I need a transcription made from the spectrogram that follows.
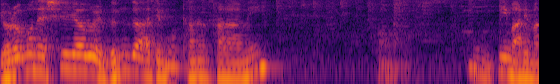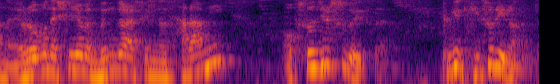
여러분의 실력을 능가하지 못하는 사람이 어, 이- 이 말이 맞나요? 여러분의 실력을 능가할 수 있는 사람이 없어질 수도 있어요. 그게 기술이라는 거예요.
